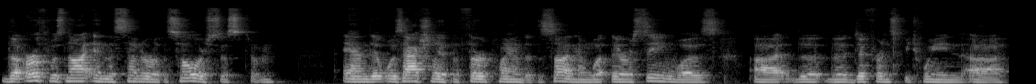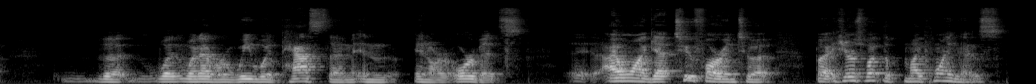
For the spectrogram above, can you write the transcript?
the Earth was not in the center of the solar system, and it was actually at the third planet of the Sun. And what they were seeing was uh, the the difference between uh, the when, whenever we would pass them in in our orbits. I don't want to get too far into it, but here's what the, my point is.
